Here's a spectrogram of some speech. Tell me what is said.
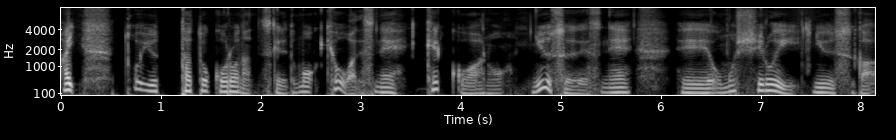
はい。と言ったところなんですけれども、今日はですね、結構あの、ニュースですね、えー、面白いニュースが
